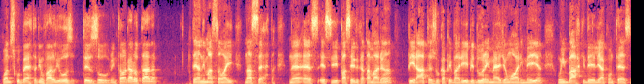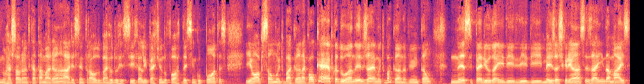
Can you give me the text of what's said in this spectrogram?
com a descoberta de um valioso tesouro. Então a garotada tem animação aí na certa, né? Esse passeio do catamarã Piratas do Capibaribe, dura em média uma hora e meia. O embarque dele acontece no restaurante Catamarã, área central do bairro do Recife, ali pertinho do Forte das Cinco Pontas, e é uma opção muito bacana. A qualquer época do ano ele já é muito bacana, viu? Então, nesse período aí de, de, de mês das crianças, ainda mais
